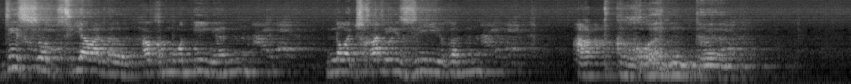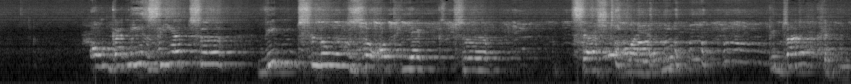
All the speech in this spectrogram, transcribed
dissoziale Harmonien neutralisieren Abgründe. Organisierte, windlose Objekte zerstreuen Gedanken.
